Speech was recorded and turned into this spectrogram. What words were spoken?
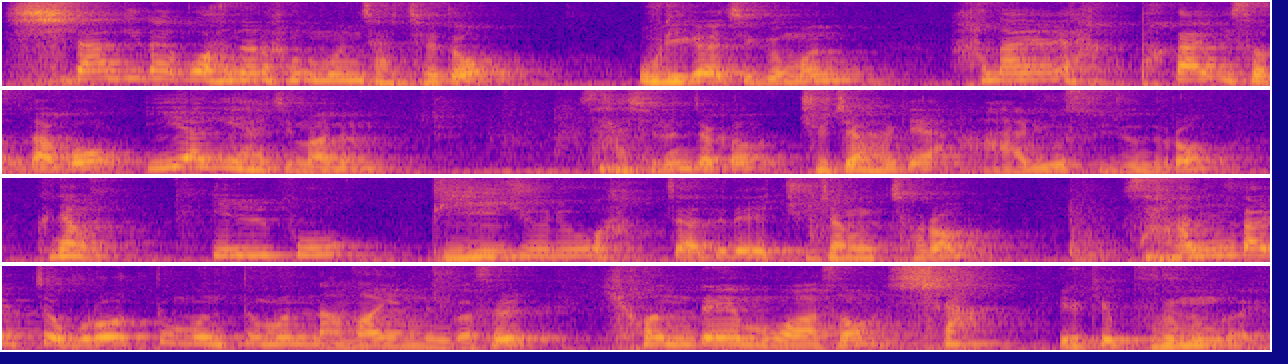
실학이라고 하는 학문 자체도 우리가 지금은 하나의 학파가 있었다고 이야기하지만은 사실은 저거 주저하게 아류 수준으로 그냥 일부 비주류 학자들의 주장처럼 산발적으로 뜨문뜨문 남아있는 것을 현대에 모아서 실학 이렇게 부르는 거예요.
